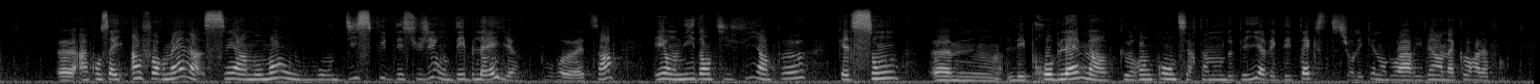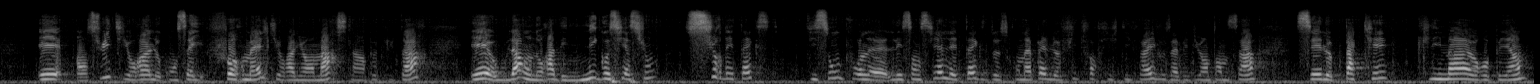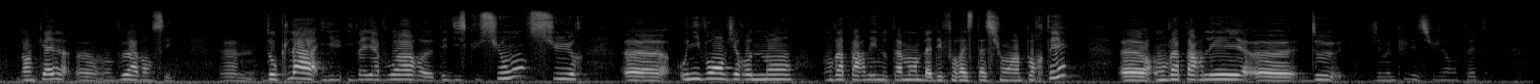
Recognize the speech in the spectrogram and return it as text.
Euh, un conseil informel, c'est un moment où on discute des sujets, on déblaye, pour euh, être simple, et on identifie un peu quels sont euh, les problèmes que rencontrent certains nombres de pays avec des textes sur lesquels on doit arriver à un accord à la fin. Et ensuite, il y aura le conseil formel qui aura lieu en mars, là un peu plus tard, et où là, on aura des négociations sur des textes qui sont pour l'essentiel les textes de ce qu'on appelle le Fit for 55. Vous avez dû entendre ça. C'est le paquet climat européen dans lequel euh, on veut avancer. Euh, donc là, il, va y avoir euh, des discussions sur, au niveau environnement, on va parler notamment de la déforestation importée, on va parler de... J'ai même plus les sujets en tête.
